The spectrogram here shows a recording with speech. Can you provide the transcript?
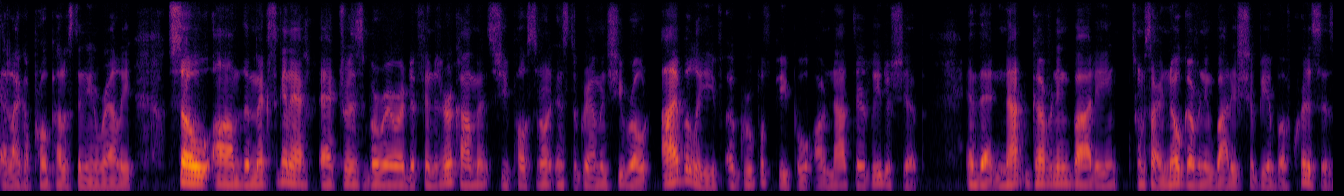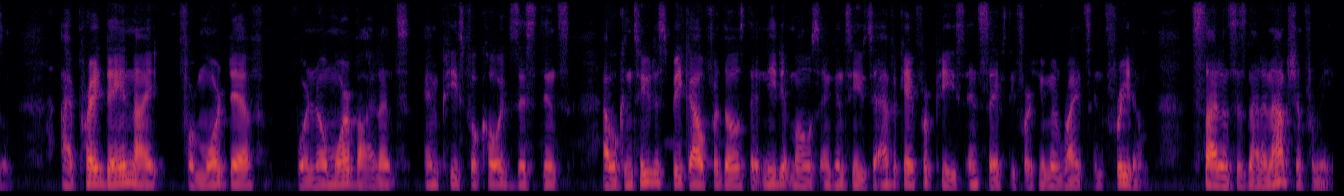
at like a pro-Palestinian rally. So um, the Mexican act- actress Barrera defended her comments. She posted on Instagram and she wrote, "I believe a group of people are not their leadership." And that not governing body, I'm sorry, no governing body should be above criticism. I pray day and night for more death, for no more violence, and peaceful coexistence. I will continue to speak out for those that need it most and continue to advocate for peace and safety for human rights and freedom. Silence is not an option for me.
